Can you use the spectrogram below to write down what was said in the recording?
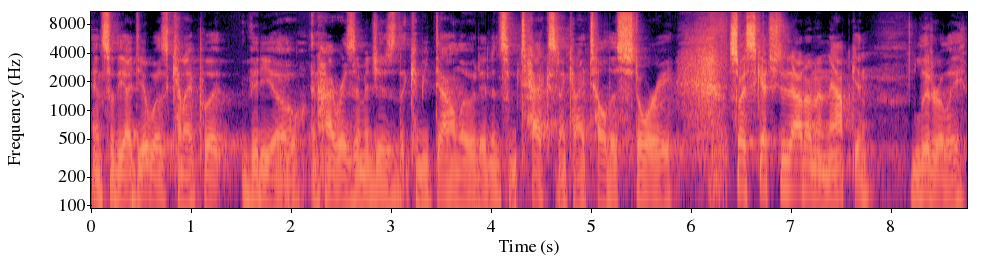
And so the idea was, can I put video and high-res images that can be downloaded and some text and can I tell this story? So I sketched it out on a napkin, literally.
